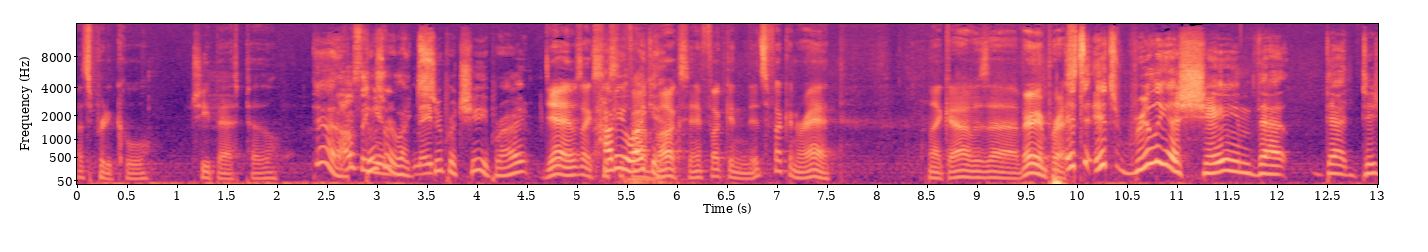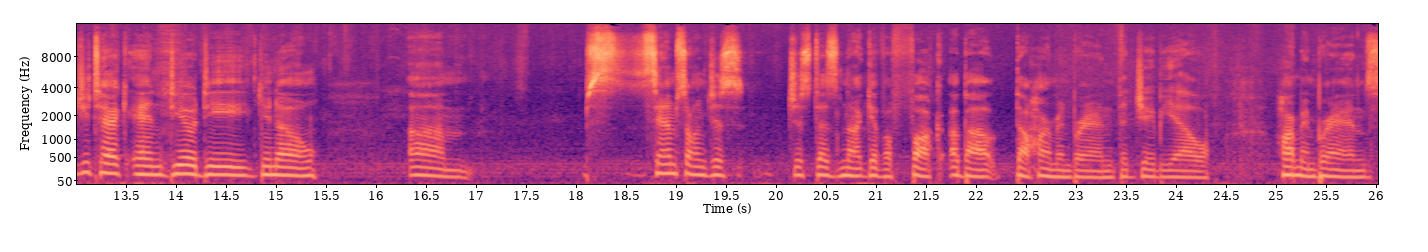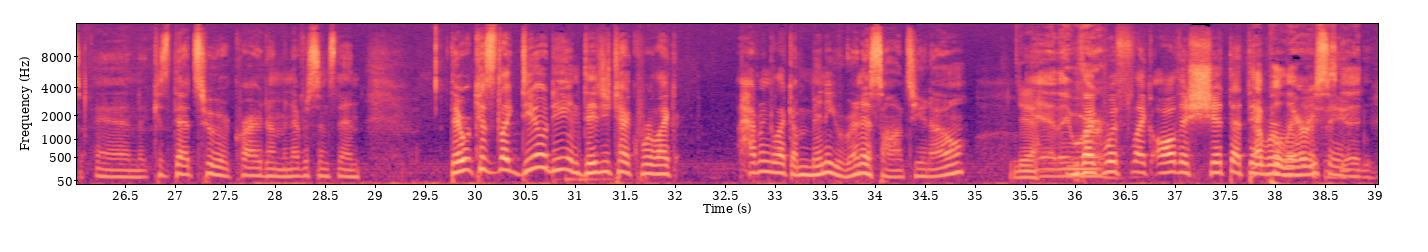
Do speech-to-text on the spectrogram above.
That's pretty cool. Cheap ass pedal. yeah I was those are like maybe- super cheap right Yeah, it was like How do you five like it? bucks, and it fucking it's fucking rad. Like I was uh, very impressed. It's it's really a shame that that Digitech and DoD, you know, um, S- Samsung just just does not give a fuck about the Harman brand, the JBL Harman brands, and because that's who acquired them, and ever since then, they were because like DoD and Digitech were like having like a mini renaissance, you know, yeah. they were. like with like all the shit that they that were Polaris releasing. is good.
